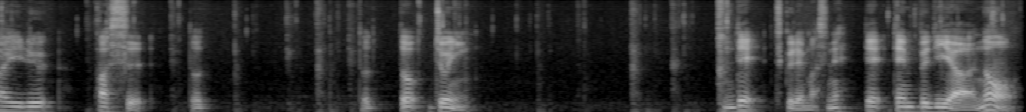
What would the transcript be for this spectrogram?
ファイルパスドットジョインで作れますね。で、テンプディアの、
